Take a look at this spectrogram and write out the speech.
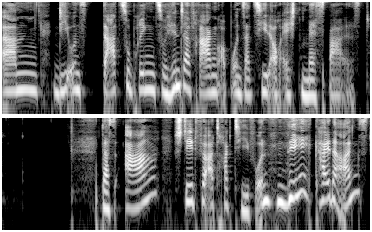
ähm, die uns dazu bringen, zu hinterfragen, ob unser Ziel auch echt messbar ist. Das A steht für attraktiv. Und nee, keine Angst.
